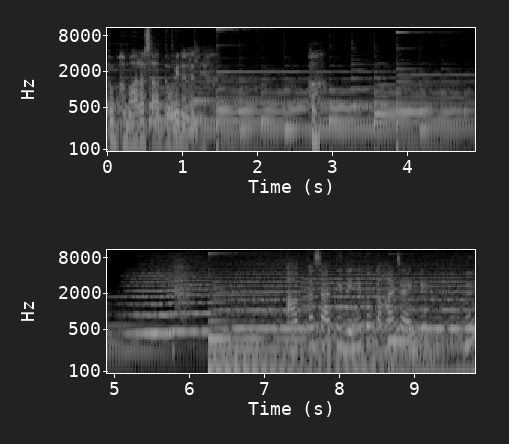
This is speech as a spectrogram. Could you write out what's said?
तुम हमारा साथ दोगी ना, ललिया? हाँ? आपका साथ नहीं देंगे तो कहाँ जाएँगे? हम्म?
